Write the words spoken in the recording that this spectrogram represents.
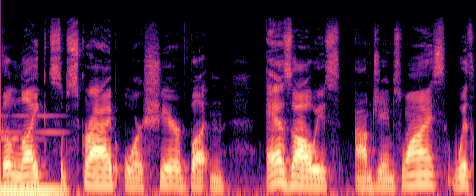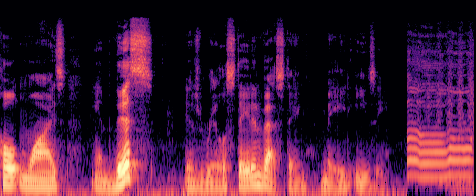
the like, subscribe, or share button. As always, I'm James Wise with Holton Wise, and this is Real Estate Investing Made Easy. Oh,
